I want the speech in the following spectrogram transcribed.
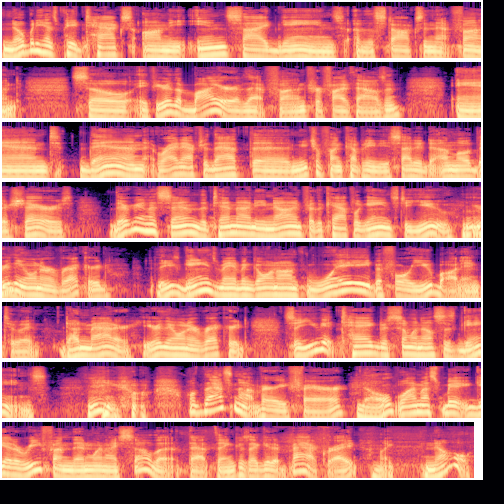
nobody has paid tax on the inside gains of the stocks in that fund. So if you're the buyer of that fund for 5000 and then right after that the mutual fund company decided to unload their shares, they're going to send the 1099 for the capital gains to you. Hmm. You're the owner of record. These gains may have been going on way before you bought into it. Doesn't matter. You're the owner of record. So you get tagged with someone else's gains. Hmm. Go, well, that's not very fair. No. Well, I must be, get a refund then when I sell that, that thing because I get it back, right? I'm like, no.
